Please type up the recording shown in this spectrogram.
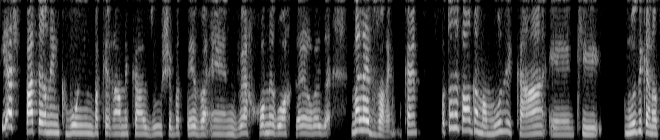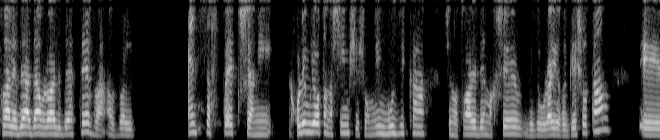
כי יש פאטרנים קבועים בקרמיקה הזו שבטבע אין, והחומר הוא אחר וזה, מלא דברים, אוקיי? אותו דבר גם המוזיקה, אה, כי מוזיקה נוצרה על ידי אדם, לא על ידי הטבע, אבל אין ספק שאני, יכולים להיות אנשים ששומעים מוזיקה שנוצרה על ידי מחשב, וזה אולי ירגש אותם, אה,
